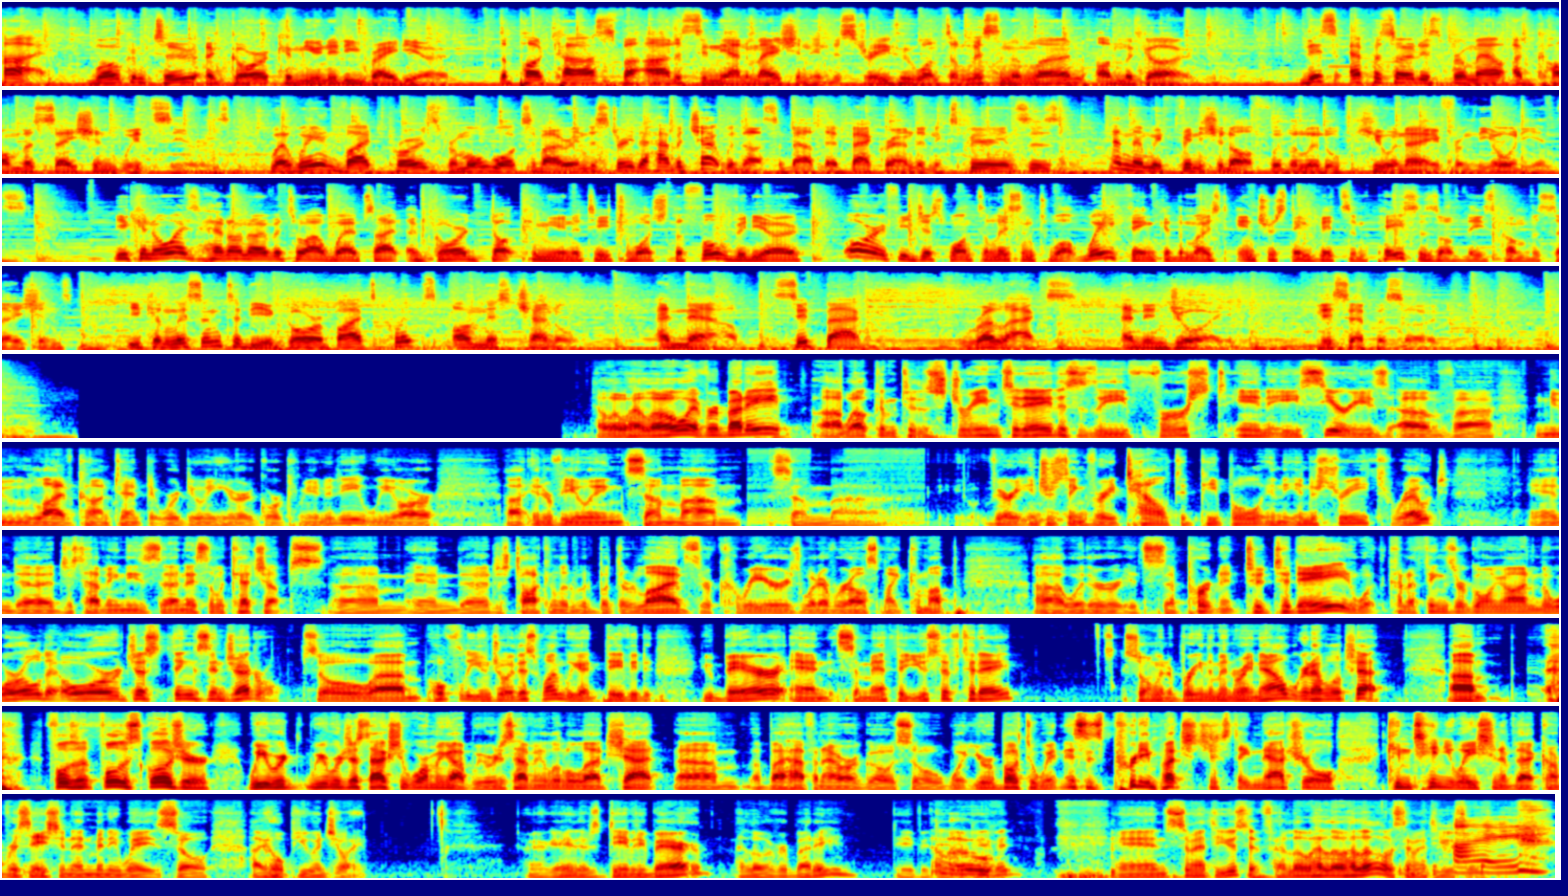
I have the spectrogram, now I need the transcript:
Hi, welcome to Agora Community Radio, the podcast for artists in the animation industry who want to listen and learn on the go. This episode is from our A Conversation With series, where we invite pros from all walks of our industry to have a chat with us about their background and experiences, and then we finish it off with a little Q&A from the audience. You can always head on over to our website agora.community to watch the full video, or if you just want to listen to what we think are the most interesting bits and pieces of these conversations, you can listen to the Agora Bytes clips on this channel. And now, sit back, relax, and enjoy this episode. Hello, hello, everybody. Uh, welcome to the stream today. This is the first in a series of uh, new live content that we're doing here at Agora Community. We are uh, interviewing some um, some uh, very interesting, very talented people in the industry throughout, and uh, just having these uh, nice little catch ups um, and just talking a little bit about their lives, their careers, whatever else might come up uh, whether it's uh, pertinent to today and what kind of things are going on in the world or just things in general. So um, hopefully you enjoy this one. We got David Hubert and Samantha Youssef today. So I'm going to bring them in right now. We're going to have a little chat. Um, full full disclosure, we were we were just actually warming up. We were just having a little uh, chat um, about half an hour ago. So what you're about to witness is pretty much just a natural continuation of that conversation in many ways. So I hope you enjoy. Okay, there's David Hubert. Hello, everybody. David, Hello. David, David and Samantha Youssef. Hello, hello, hello, Samantha Youssef. Hi.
